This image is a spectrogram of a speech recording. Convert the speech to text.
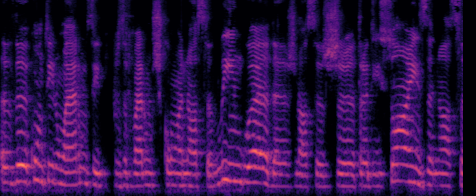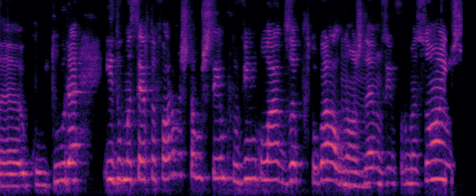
uh, de continuarmos e de preservarmos com a nossa língua, das nossas tradições, a nossa cultura e de uma certa forma estamos sempre vinculados a Portugal. Uhum. Nós damos informações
